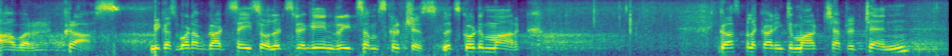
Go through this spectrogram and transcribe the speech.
our cross. Because word of god says so let's again read some scriptures. Let's go to mark gospel according to mark chapter 10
